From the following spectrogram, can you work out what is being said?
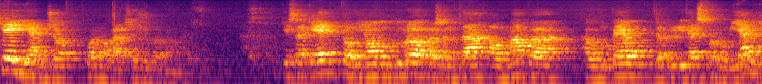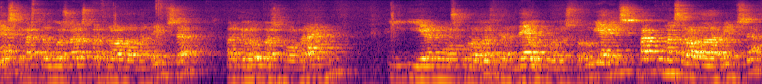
què hi ha en joc quan el Barça juga a que és aquest que el 19 d'octubre va presentar el mapa europeu de prioritats ferroviàries, que va estar dues hores per fer l'ordre de premsa, perquè Europa és molt gran i, i eren molts corredors, eren 10 corredors ferroviaris, va començar l'ordre de premsa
